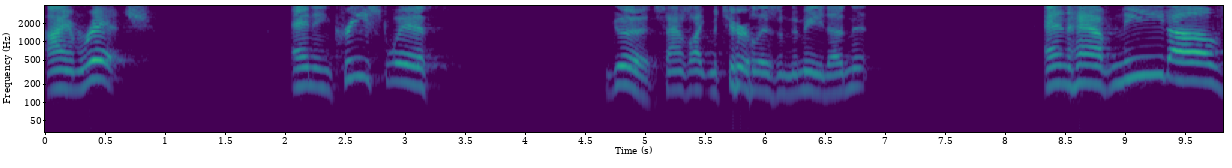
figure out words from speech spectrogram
I am rich and increased with goods. Sounds like materialism to me, doesn't it? And have need of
